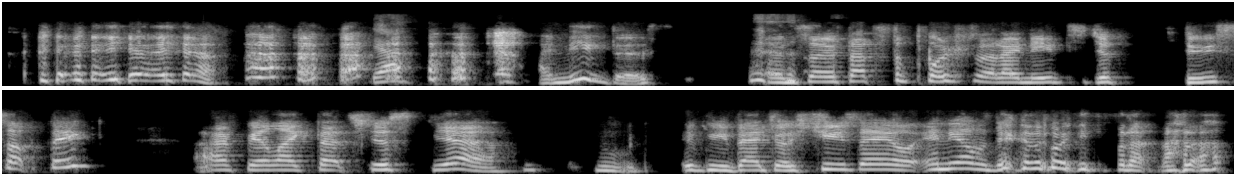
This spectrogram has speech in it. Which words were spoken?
yeah, yeah. Yeah. I need this. And so if that's the push that I need to just do something, I feel like that's just, yeah, If you Bad Choice Tuesday or any other day of the week for that matter.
